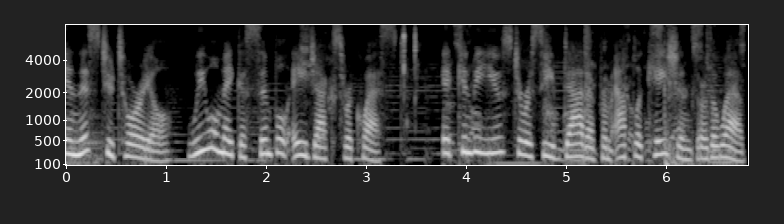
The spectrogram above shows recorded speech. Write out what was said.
In this tutorial, we will make a simple AJAX request. It can be used to receive data from applications or the web.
